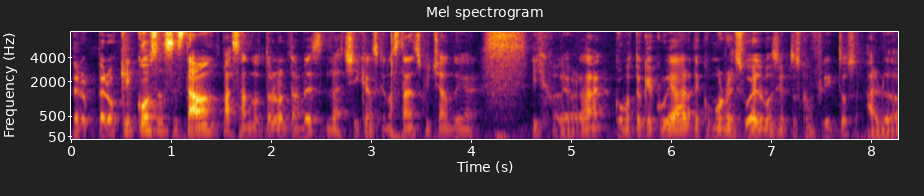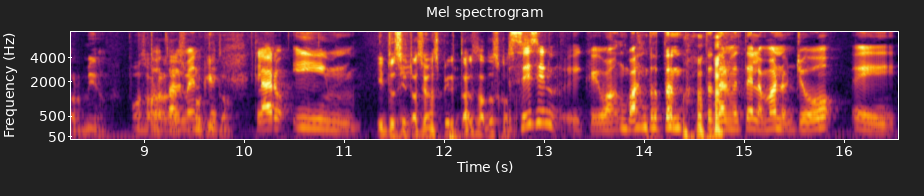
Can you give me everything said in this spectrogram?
Pero, pero qué cosas estaban pasando otro tal vez las chicas que nos están escuchando digan, híjole, ¿verdad? ¿Cómo tengo que cuidar de cómo resuelvo ciertos conflictos al dormido? Vamos a hablar de eso un poquito. Claro, y... Y tu situación espiritual, esas dos cosas. Sí, sí, que van, van totalmente de la mano. Yo eh,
